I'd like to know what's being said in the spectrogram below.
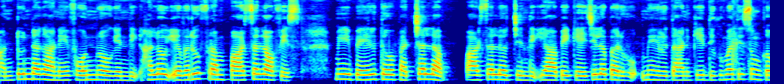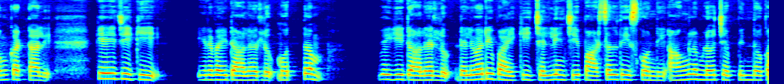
అంటుండగానే ఫోన్ రోగింది హలో ఎవరు? From parcel office. మీ పేరుతో పచ్చళ్ళ పార్సల్ వచ్చింది. యాభై కేజీల బరువు. మీరు దానికి దిగుమతి సుంకం కట్టాలి. కేజీకి ఇరవై డాలర్లు. మొత్తం వెయ్యి డాలర్లు. డెలివరీ బాయ్కి చెల్లించి పార్సల్ తీసుకోండి. ఆంగ్లంలో చెప్పిందొక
